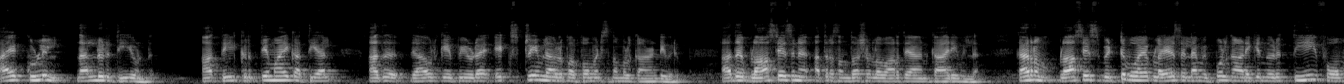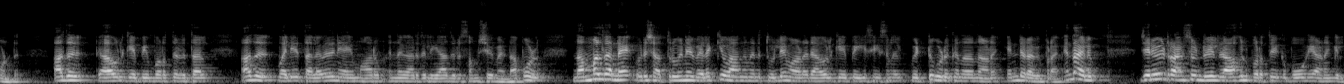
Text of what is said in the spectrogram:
അയാൾക്കുള്ളിൽ നല്ലൊരു തീയുണ്ട്. ആ തീ കൃത്യമായി കത്തിയാൽ അത് രാഹുൽ കെ പിയുടെ എക്സ്ട്രീം ലെവൽ പെർഫോമൻസ് നമ്മൾ കാണേണ്ടി വരും. അത് ബ്ലാസ്റ്റേഴ്സിന് അത്ര സന്തോഷമുള്ള വാർത്തയാകാൻ കാര്യമില്ല. കാരണം ബ്ലാസ്റ്റേഴ്സ് വിട്ടുപോയ പ്ലെയേഴ്സ് എല്ലാം ഇപ്പോൾ കാണിക്കുന്ന ഒരു തീ ഫോമുണ്ട് അത് രാഹുൽ കെ പിയും പുറത്തെടുത്താൽ അത് വലിയ തലവേദനയായി മാറും എന്ന കാര്യത്തിൽ യാതൊരു സംശയവും വേണ്ട. അപ്പോൾ നമ്മൾ തന്നെ ഒരു ശത്രുവിനെ വിലയ്ക്ക് വാങ്ങുന്നതിന് തുല്യമാണ് രാഹുൽ കെ പി ഈ സീസണിൽ വിട്ടുകൊടുക്കുന്നതെന്നാണ് എന്റെ ഒരു അഭിപ്രായം. എന്തായാലും ജനുവരി ട്രാൻസ്ഫർ രാഹുൽ പുറത്തേക്ക് പോവുകയാണെങ്കിൽ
